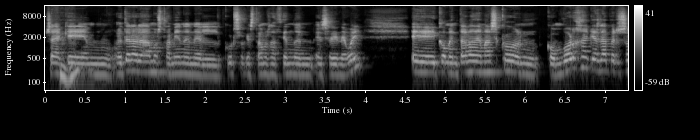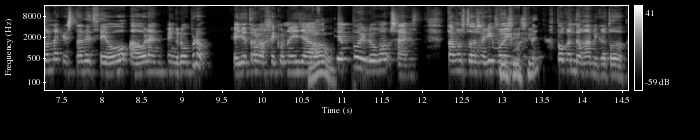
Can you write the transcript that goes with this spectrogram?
O sea que, mm, ahorita lo hablábamos también en el curso que estamos haciendo en, en Serene Way. Eh, comentaba además con, Borja, que es la persona que está de CEO ahora en, en GrowPro, que yo trabajé con ella un tiempo y luego, o sea, estamos todos aquí muy, un poco endogámico todo.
